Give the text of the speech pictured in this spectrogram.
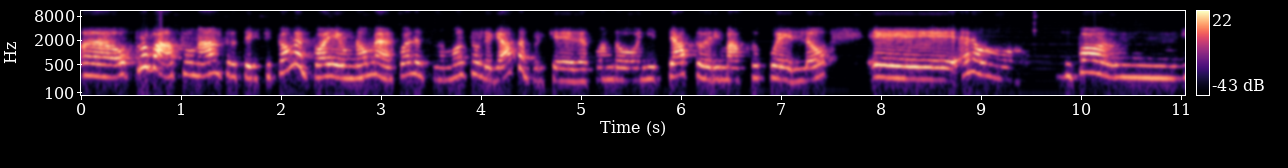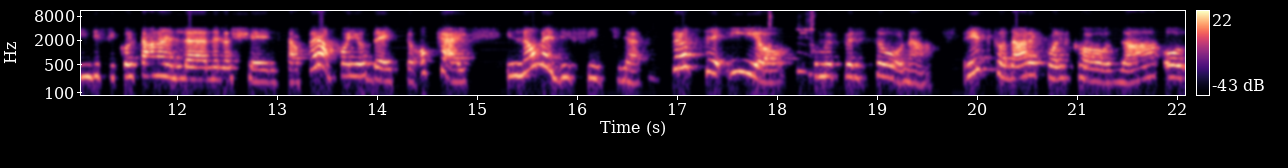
eh, ho provato un altro, te- siccome poi è un nome al quale sono molto legata perché da quando ho iniziato è rimasto quello e ero un po' mm, in difficoltà nel- nella scelta, però poi ho detto ok, il nome è difficile, però se io come persona riesco a dare qualcosa o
